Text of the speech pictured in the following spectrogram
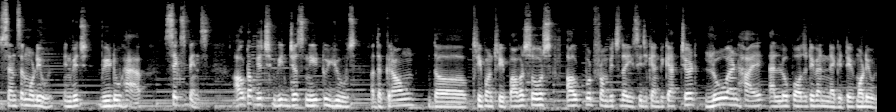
sensor module in which we do have six pins out of which we just need to use the ground the 3.3 power source output from which the ECG can be captured low and high LO positive and negative module.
